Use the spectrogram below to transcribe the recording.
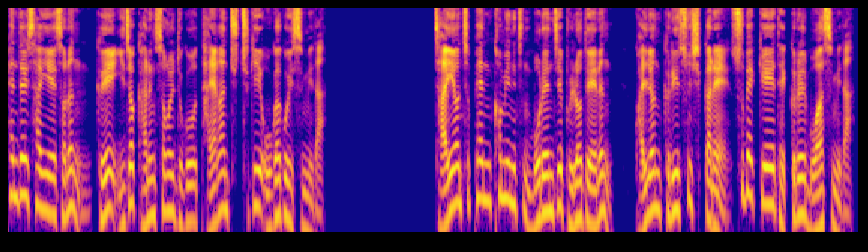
팬들 사이에서는 그의 이적 가능성을 두고 다양한 추측이 오가고 있습니다. 자이언츠 팬 커뮤니티 모렌지 블러드에는 관련 글이 순식간에 수백 개의 댓글을 모았습니다.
